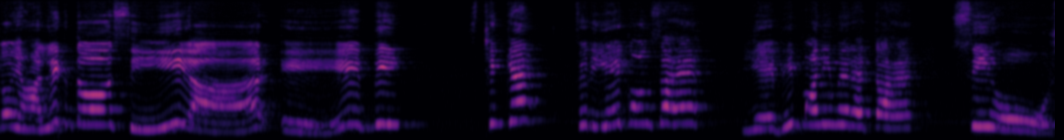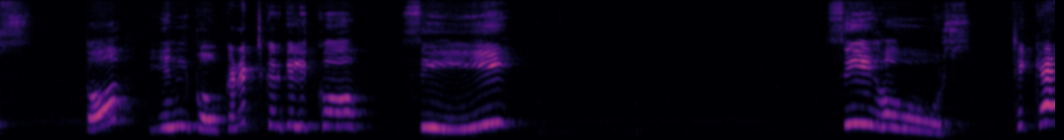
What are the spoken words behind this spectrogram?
तो यहाँ लिख दो सी आर ए बी ठीक है? फिर ये कौन सा है? ये भी पानी में रहता है। सी होर्स तो इनको करेक्ट करके लिखो। सी सी होर्स ठीक है?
